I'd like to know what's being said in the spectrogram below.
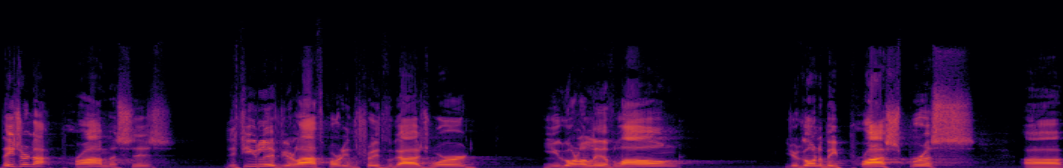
these are not promises. If you live your life according to the truth of God's Word, you're going to live long, you're going to be prosperous, uh,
